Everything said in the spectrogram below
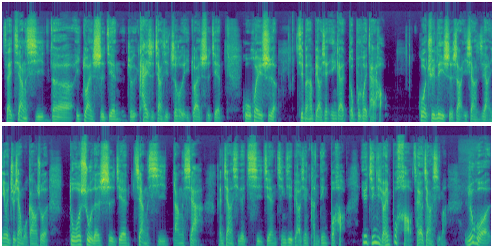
在降息的一段时间，就是开始降息之后的一段时间，股汇市基本上表现应该都不会太好。过去历史上一向是这样，因为就像我刚刚说的，多数的时间降息当下跟降息的期间，经济表现肯定不好，因为经济表现不好才要降息嘛。如果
